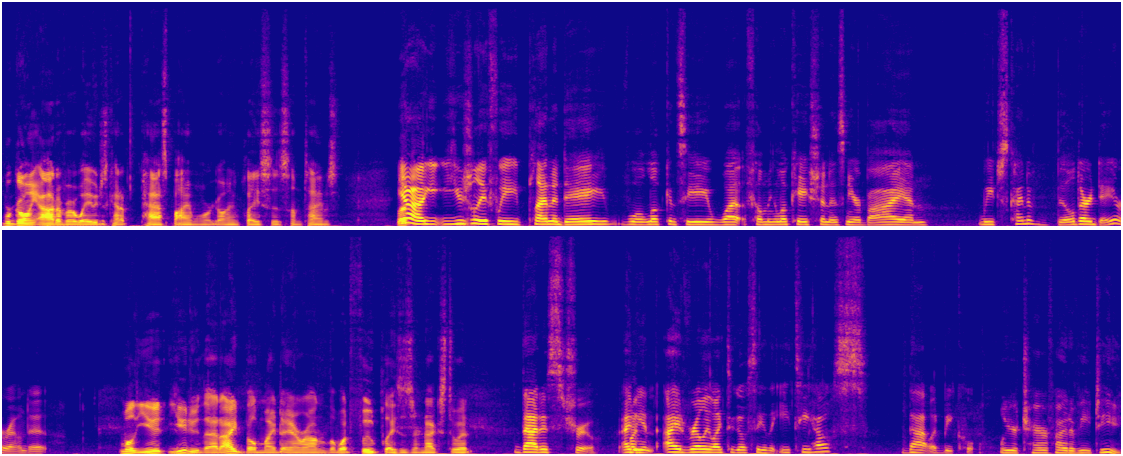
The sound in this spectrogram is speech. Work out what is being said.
we're going out of our way. We just kind of pass by when we're going places sometimes. But- yeah, usually if we plan a day, we'll look and see what filming location is nearby, and we just kind of build our day around it. Well, you you do that. I build my day around what food places are next to it. That is true. I But- mean, I'd really like to go see the ET house. That would be cool. Well, you're terrified of E ET.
